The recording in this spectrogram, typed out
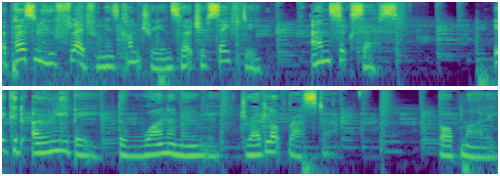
A person who fled from his country in search of safety and success. It could only be the one and only dreadlock Rasta, Bob Marley.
